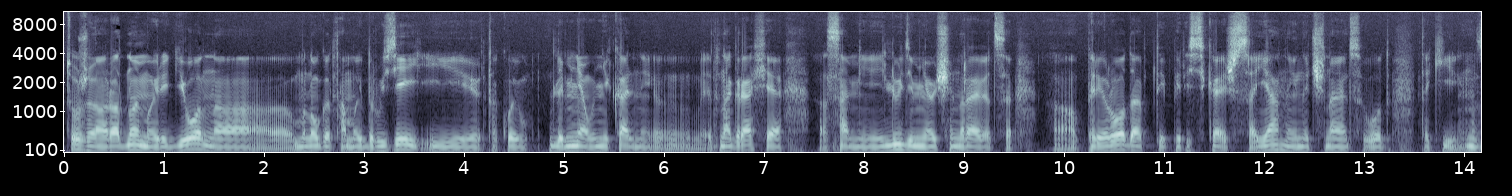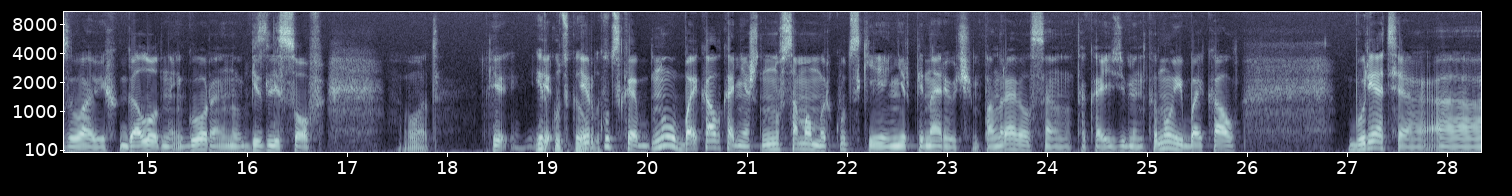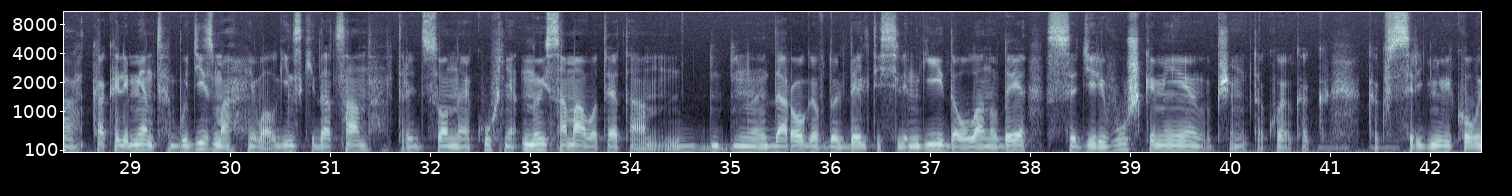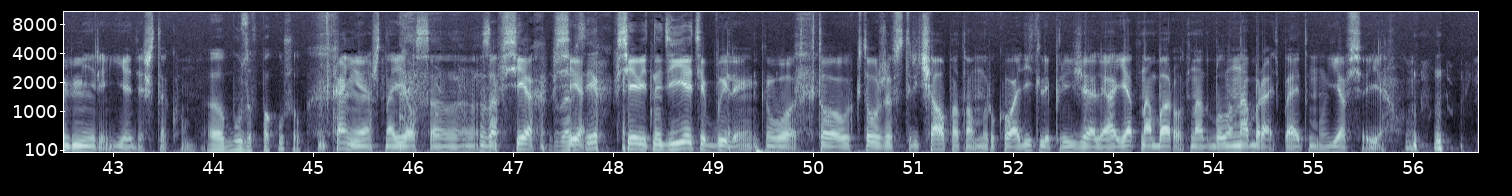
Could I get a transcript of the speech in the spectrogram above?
тоже родной мой регион, а, много там и друзей, и такой для меня уникальный э, этнография. Сами люди мне очень нравятся. А, природа, ты пересекаешь Саяны, и начинаются вот такие, называю их голодные горы, ну, без лесов. Вот. Иркутская область. Иркутская, ну, Байкал, конечно, ну, в самом Иркутске Нирпинарий очень понравился, такая изюминка, ну, и Байкал, Бурятия а, как элемент буддизма и волгинский дацан, традиционная кухня, ну и сама вот эта дорога вдоль дельты Селенги до Улан-Удэ с деревушками, в общем, такое, как, как в средневековом мире едешь таком. А Бузов покушал? Конечно, наелся за всех. Все, всех? все ведь на диете были, вот, кто, кто уже встречал потом, руководители приезжали, а я наоборот, надо было набрать, поэтому я все ел.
